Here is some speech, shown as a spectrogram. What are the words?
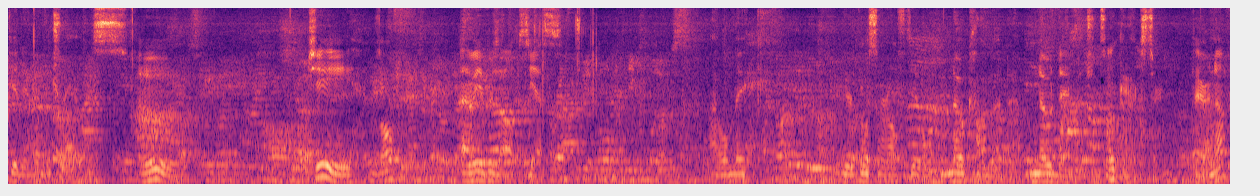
Gideon of the Trials. Ooh. Gee. Resolve. I mean, resolves, yes. I will make your Glistener Elf deal no combat, no damage until Okay. next turn. Fair enough.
